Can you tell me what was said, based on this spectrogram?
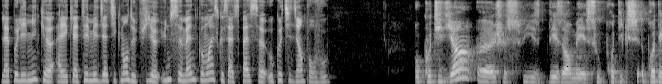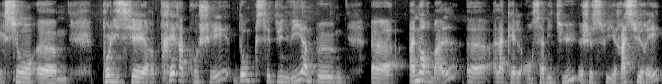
La polémique a éclaté médiatiquement depuis une semaine. Comment est-ce que ça se passe au quotidien pour vous? Au quotidien, euh, je suis désormais sous protection, euh, policière très rapprochée, donc c'est une vie un peu euh, anormale à laquelle on s'habitue. Je suis rassuré,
